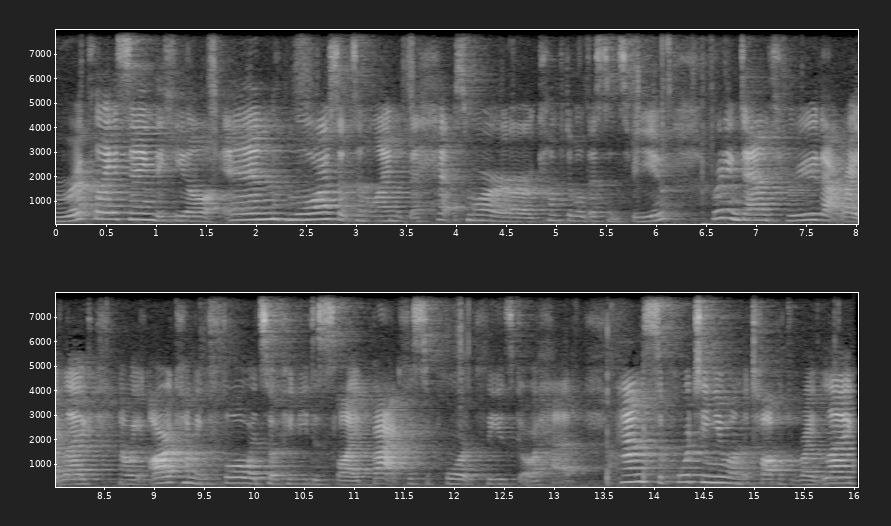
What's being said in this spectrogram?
replacing the heel in more so it's in line with the hips more or a comfortable distance for you. Rooting down through that right leg. Now we are coming forward, so if you need to slide back for support, please go ahead. Hands supporting you on the top of the right leg.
